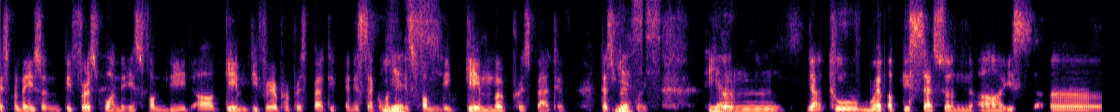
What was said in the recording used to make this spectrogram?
explanation. The first one is from the uh, game developer perspective, and the second one is from the gamer perspective. That's very great. yeah Um, yeah. To wrap up this session, uh, is uh,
